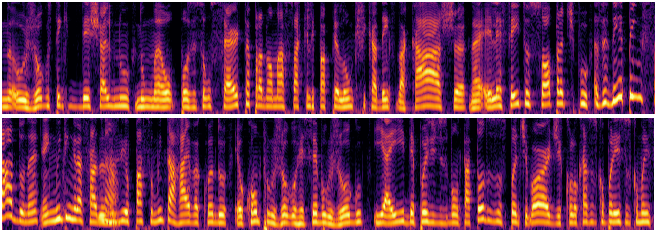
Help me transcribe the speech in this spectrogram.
no- o jogo, você tem que deixar ele no- numa posição certa pra não amassar aquele papelão que fica dentro da caixa, né? Ele é feito só pra, tipo, às vezes nem é pensado, né? É muito engraçado, às Não. vezes eu passo muita raiva quando eu compro um jogo, recebo um jogo, e aí depois de desmontar todos os punchboard, colocar seus componentes, os componentes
